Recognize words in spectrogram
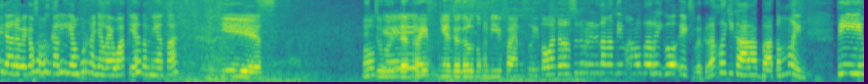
tidak ada backup sama sekali. Liam pun hanya lewat ya ternyata. Yes. Dicuri dan Rave-nya gagal untuk mendefense. Lito Wanderer sudah berada di tangan tim Alter Ego X bergerak lagi ke arah bottom lane. Tim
